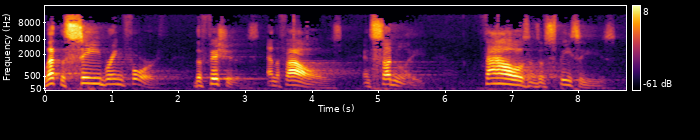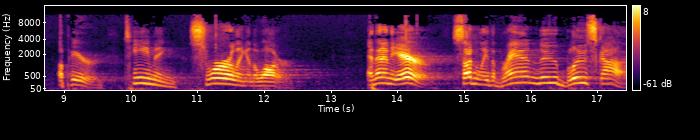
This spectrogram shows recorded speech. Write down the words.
let the sea bring forth the fishes and the fowls, and suddenly thousands of species appeared, teeming, swirling in the water. And then in the air, suddenly the brand new blue sky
